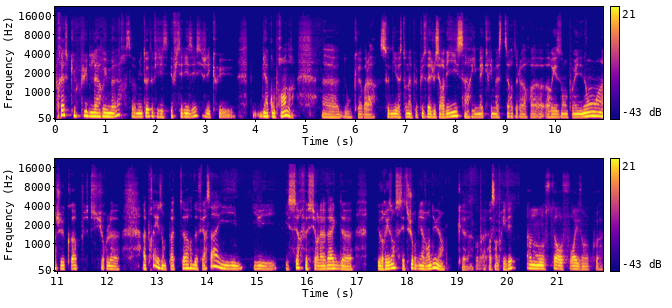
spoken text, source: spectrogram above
presque plus de la rumeur. Ça va bientôt être offici- officialisé, si j'ai cru bien comprendre. Euh, donc, euh, voilà, Sony va se tourner un peu plus vers les jeux services, un remake, remaster de leur euh, Horizon premier du nom, un jeu coop sur le après, ils ont pas tort de faire ça. Ils, surfent sur la vague de, de Horizon. Ça s'est toujours bien vendu. Hein. Donc, euh, Ouais. pourquoi s'en priver? Un Monster of Horizon, quoi,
